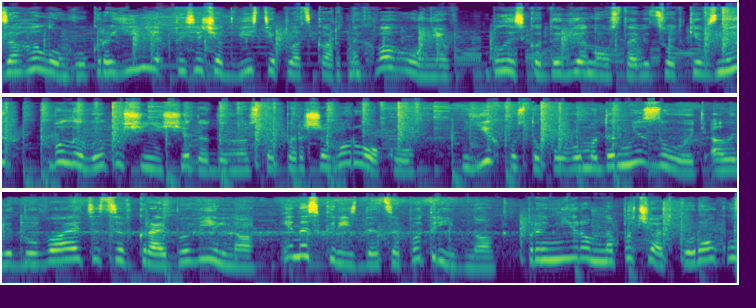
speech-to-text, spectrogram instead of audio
Загалом в Україні 1200 плацкартних вагонів. Близько 90% з них були випущені ще до 91-го року. Їх поступово модернізують, але відбувається це вкрай повільно і не скрізь, де це потрібно. Приміром, на початку року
